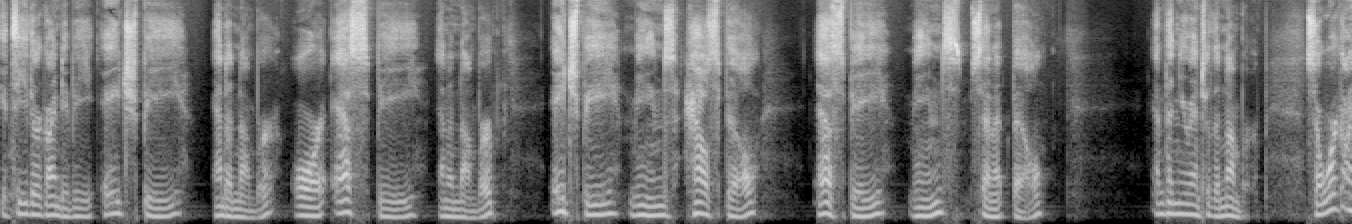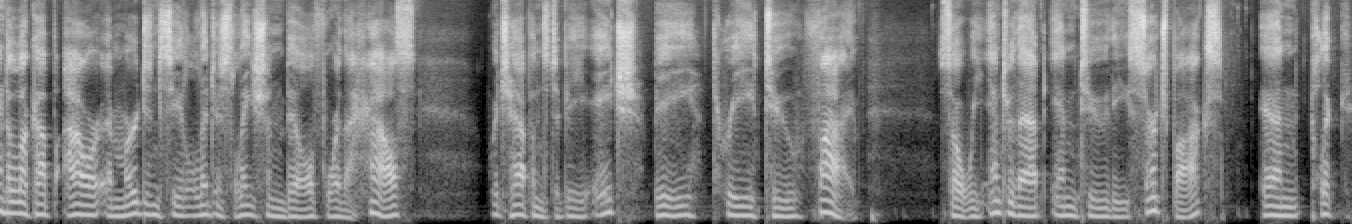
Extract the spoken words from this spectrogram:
It's either going to be HB and a number or SB and a number. HB means House Bill, SB means Senate Bill, and then you enter the number. So we're going to look up our emergency legislation bill for the House, which happens to be HB 325. So we enter that into the search box and click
